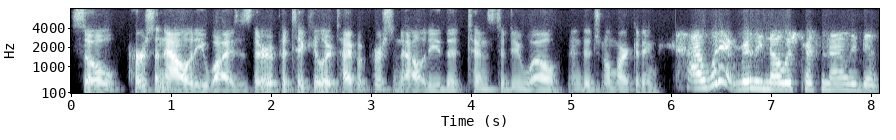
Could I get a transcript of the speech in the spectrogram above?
So personality wise, is there a particular type of personality that tends to do well in digital marketing? I wouldn't really know which personality does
